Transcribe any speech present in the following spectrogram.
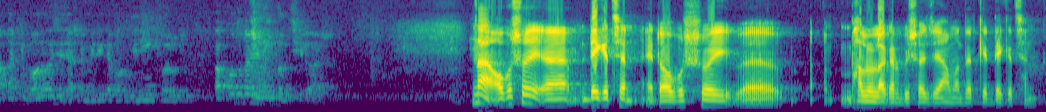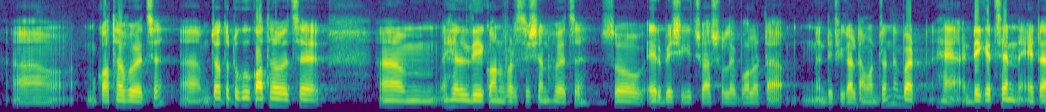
আপনার কি মনে হয়েছে যে আসলে মিটিংটা খুব মিনিংফুল বা কতটা মিনিংফুল ছিল আসলে? না অবশ্যই ডেকেছেন। এটা অবশ্যই ভালো লাগার বিষয় যে আমাদেরকে ডেকেছেন। কথা হয়েছে। যতটুকু কথা হয়েছে হেলদি কনভারসেশন হয়েছে। সো এর বেশি কিছু আসলে বলাটা ডিফিকাল্ট আমার জন্য। বাট হ্যাঁ ডেকেছেন। এটা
